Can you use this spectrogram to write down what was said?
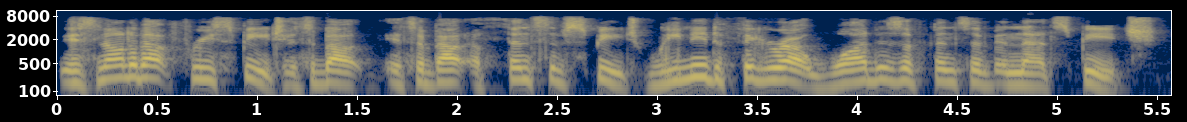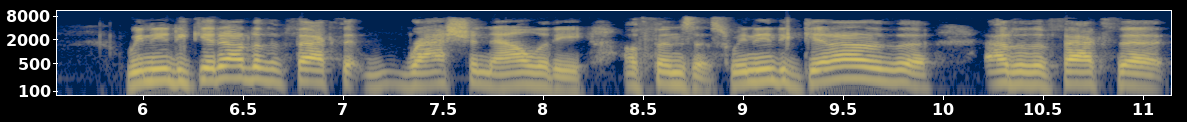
It's not about free speech it's about it's about offensive speech. We need to figure out what is offensive in that speech we need to get out of the fact that rationality offends us. We need to get out of the out of the fact that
